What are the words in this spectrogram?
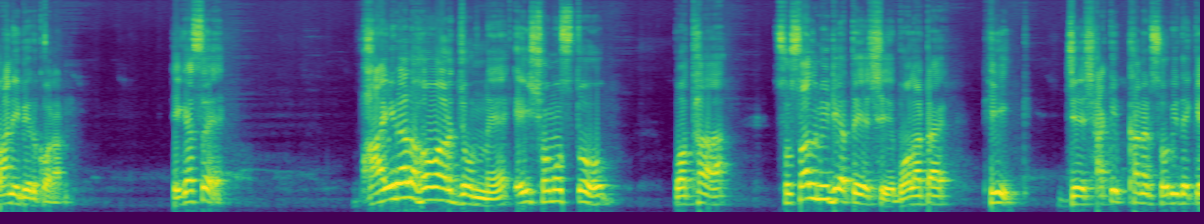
পানি বের করান। ঠিক আছে? ভাইরাল হওয়ার জন্যে এই সমস্ত কথা সোশ্যাল মিডিয়াতে এসে বলাটা ঠিক, যে সাকিব খানের ছবি দেখে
